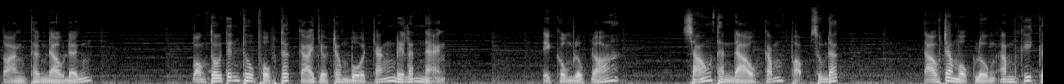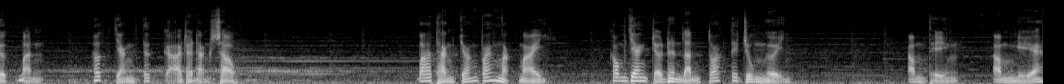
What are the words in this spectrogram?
Toàn thân đau đớn. Bọn tôi tính thu phục tất cả vào trong bùa trắng để lánh nạn. Thì cùng lúc đó Sáu thanh đào cắm phập xuống đất Tạo ra một luồng âm khí cực mạnh Hất văng tất cả ra đằng sau. Ba thằng choáng váng mặt mày Không gian trở nên lạnh toát tới run người. Âm thiện, âm nghĩa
